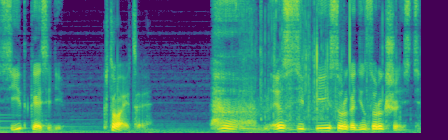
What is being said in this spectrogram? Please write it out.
Сид Кэссиди. Кто это? SCP-4146.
